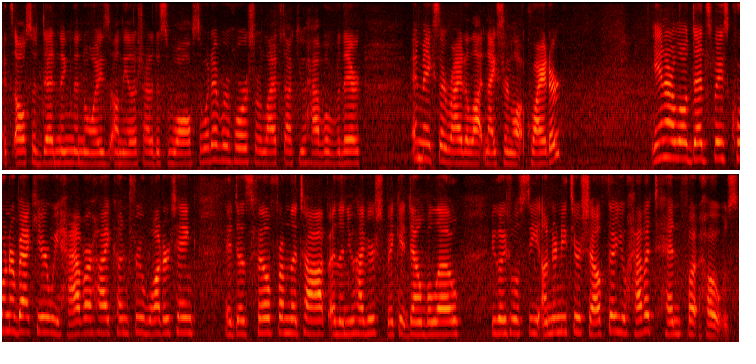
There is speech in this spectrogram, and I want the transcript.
it's also deadening the noise on the other side of this wall. So whatever horse or livestock you have over there, it makes their ride a lot nicer and a lot quieter. In our little dead space corner back here, we have our high country water tank. It does fill from the top, and then you have your spigot down below. You guys will see underneath your shelf there, you have a 10 foot hose.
